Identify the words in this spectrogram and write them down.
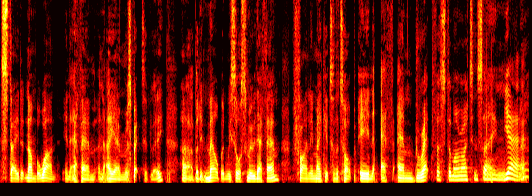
stayed at number one in FM and AM respectively. Uh, but in Melbourne, we saw Smooth FM finally make it to the top in FM Breakfast. Am I right in saying? Yeah.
